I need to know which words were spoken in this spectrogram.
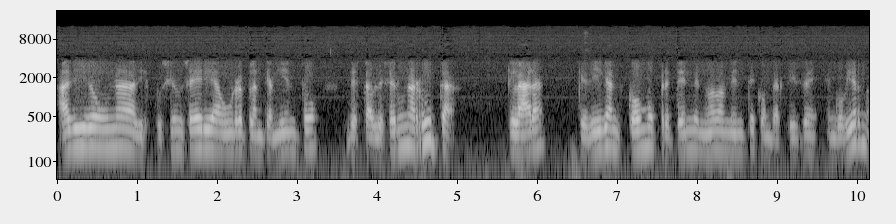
ha habido una discusión seria, un replanteamiento de establecer una ruta clara que digan cómo pretenden nuevamente convertirse en gobierno.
